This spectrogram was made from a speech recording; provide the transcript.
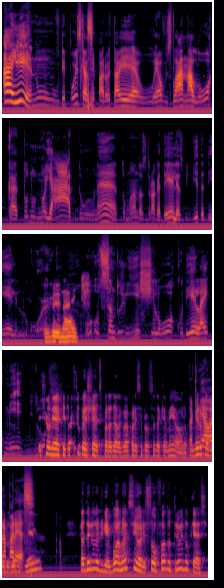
Aí, no, depois que ela separou e tal, e é, o Elvis lá na louca, todo noiado, né? Tomando as drogas dele, as bebidas dele, o, o sanduíche louco dele lá e comia. Deixa eu ler aqui dois superchats para dela que vai aparecer para você daqui a meia hora. Daqui a meia hora Cadeirudo de aparece. Game. Cadeirudo de Game. Boa noite, senhores. Sou fã do trio e do cast.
